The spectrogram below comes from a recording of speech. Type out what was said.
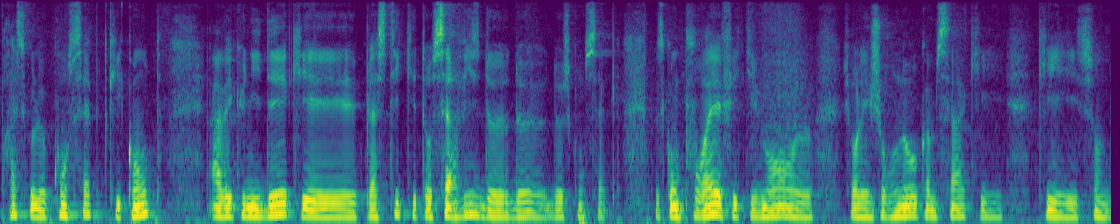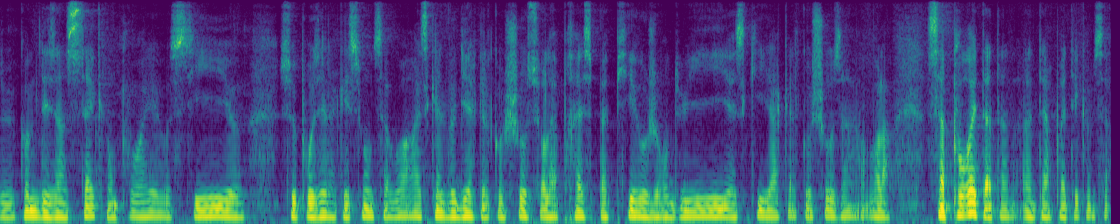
presque le concept qui compte avec une idée qui est plastique, qui est au service de, ce concept. Parce qu'on pourrait effectivement, euh, sur les journaux comme ça, qui, sont comme des insectes, on pourrait aussi euh, se poser la question de savoir est-ce qu'elle veut dire quelque chose sur la presse papier aujourd'hui, est-ce qu'il y a quelque chose à... Voilà, ça pourrait être interprété comme ça.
